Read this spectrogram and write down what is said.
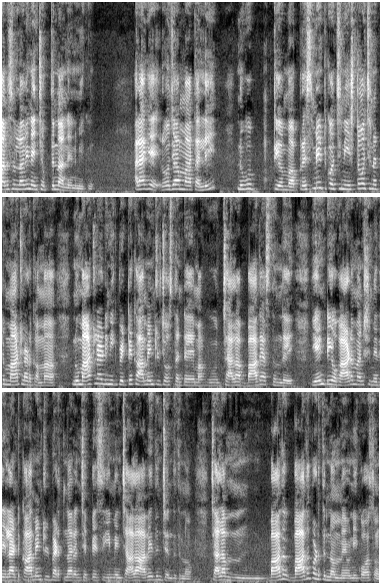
మనసుల్లోవి నేను చెప్తున్నాను నేను మీకు. అలాగే రోజామ్మ తల్లి నువ్వు ప్రెస్ మీట్కి వచ్చి నీ ఇష్టం వచ్చినట్టు మాట్లాడకమ్మా. నువ్వు మాట్లాడి నీకు పెట్టే కామెంట్లు చూస్తుంటే మాకు చాలా బాధేస్తుంది ఏంటి ఒక ఆడ మనిషి మీద ఇలాంటి కామెంట్లు పెడుతున్నారని చెప్పేసి మేము చాలా ఆవేదన చెందుతున్నాం. చాలా బాధ బాధపడుతున్నాం మేము నీకోసం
